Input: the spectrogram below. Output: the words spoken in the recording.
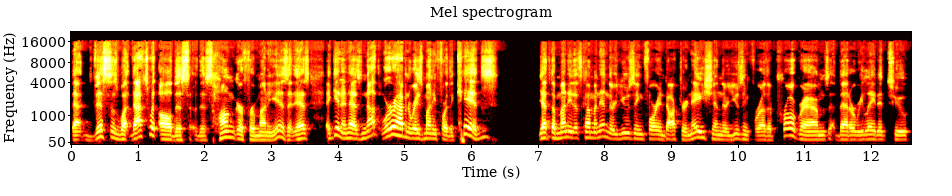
That this is what that's what all this this hunger for money is. It has again, it has not. We're having to raise money for the kids, yet the money that's coming in, they're using for indoctrination. They're using for other programs that are related to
